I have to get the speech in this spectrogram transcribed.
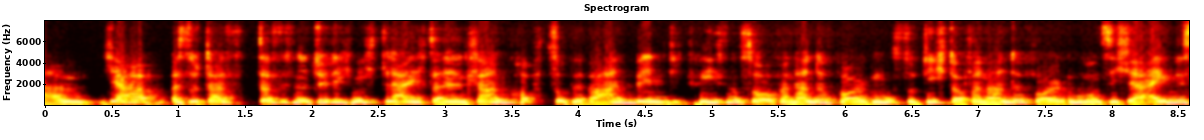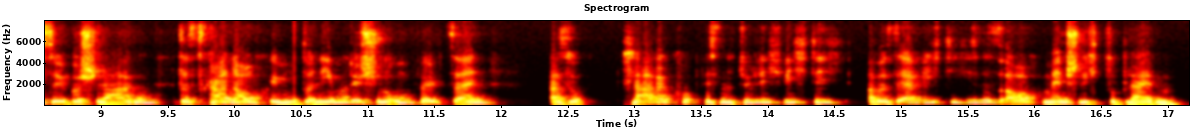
Ähm, ja, also das, das ist natürlich nicht leicht, einen klaren Kopf zu bewahren, wenn die Krisen so aufeinander folgen, so dicht aufeinander folgen und sich Ereignisse überschlagen. Das kann auch im unternehmerischen Umfeld sein. Also klarer Kopf ist natürlich wichtig, aber sehr wichtig ist es auch, menschlich zu bleiben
